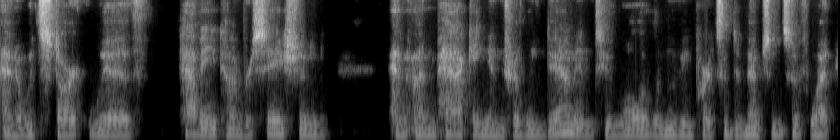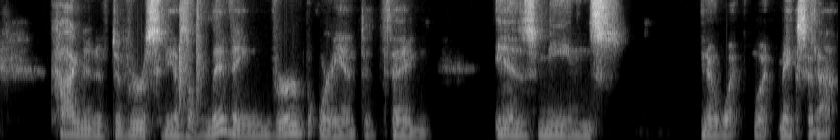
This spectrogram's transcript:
And it would start with having a conversation and unpacking and drilling down into all of the moving parts and dimensions of what cognitive diversity as a living verb oriented thing is means you know what what makes it up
